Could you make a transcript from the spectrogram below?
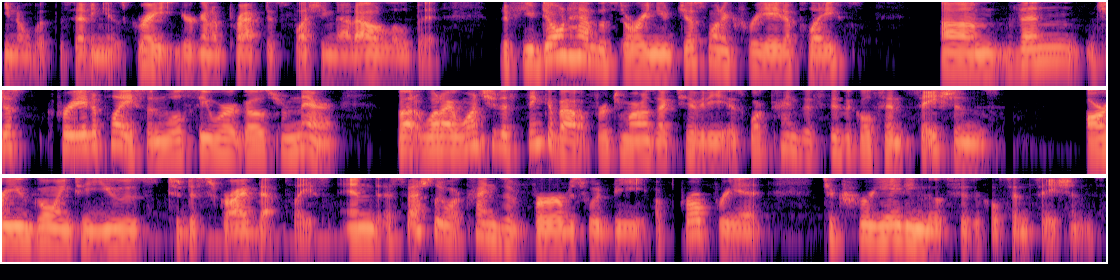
you know what the setting is, great. You're going to practice fleshing that out a little bit. But if you don't have the story and you just want to create a place, um, then just create a place and we'll see where it goes from there. But what I want you to think about for tomorrow's activity is what kinds of physical sensations are you going to use to describe that place? And especially what kinds of verbs would be appropriate to creating those physical sensations.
